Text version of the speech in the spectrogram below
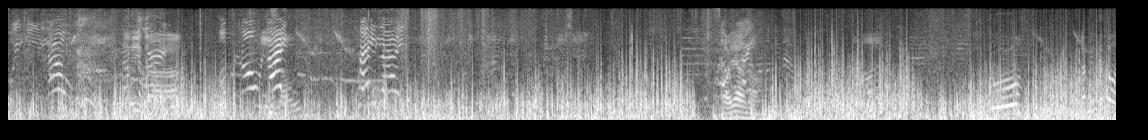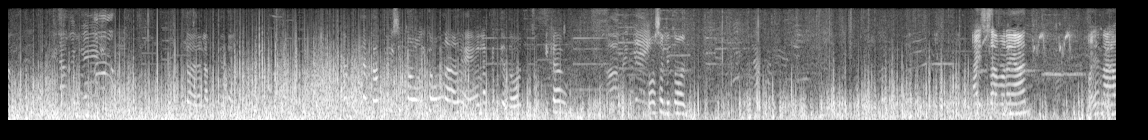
Uy, ilaw! Ayun na. Oh no, light! Highlight! Oh, sige. Oh, yan oh. One, two. Lapit ka doon. Dito, lapit ka doon. Sa likod. Ay, sasama na yan? O yan na.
